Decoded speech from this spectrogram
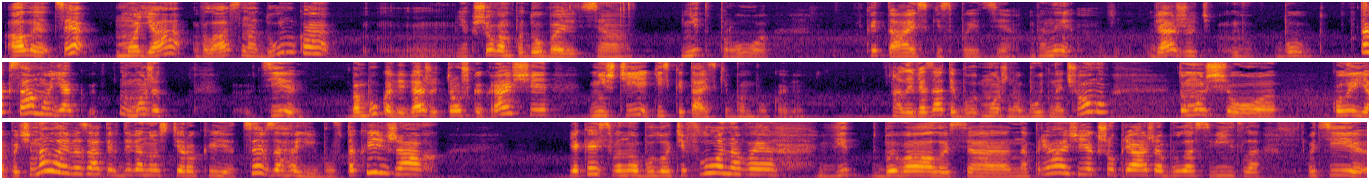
Але це моя власна думка. Якщо вам подобаються Knit Pro, китайські спиці, вони в'яжуть, бо так само, як, ну, може, ці бамбукові в'яжуть трошки краще, ніж ті якісь китайські бамбукові. Але в'язати можна будь-на чому, тому що коли я починала в'язати в 90-ті роки, це взагалі був такий жах. Якесь воно було тефлонове, відбивалося на пряжі, якщо пряжа була світла. Оці,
